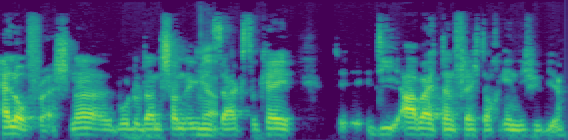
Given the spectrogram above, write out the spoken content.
HelloFresh, ne, wo du dann schon irgendwie ja. sagst, okay, die arbeiten dann vielleicht auch ähnlich wie wir.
